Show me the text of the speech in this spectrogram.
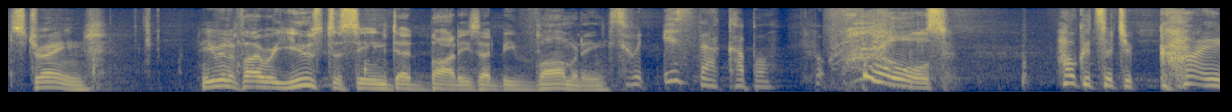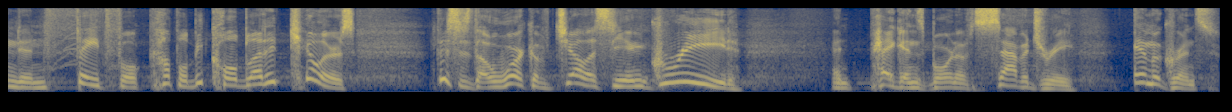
Strange. Even if I were used to seeing dead bodies, I'd be vomiting. So it is that couple. But why? Fools! How could such a kind and faithful couple be cold blooded killers? This is the work of jealousy and greed. And pagans born of savagery, immigrants.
